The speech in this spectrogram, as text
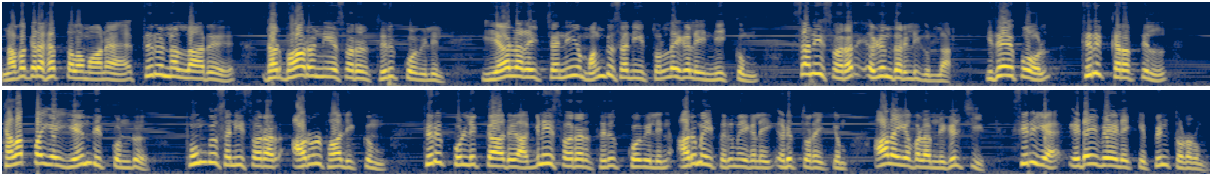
நவகிரகத்தலமான திருநள்ளாறு தர்பாரண்யேஸ்வரர் திருக்கோவிலில் ஏழரை சனி மங்கு சனி தொல்லைகளை நீக்கும் சனீஸ்வரர் எழுந்தருளியுள்ளார். இதேபோல் திருக்கரத்தில் கலப்பையை ஏந்தி கொண்டு பொங்கு சனீஸ்வரர் அருள் பாலிக்கும் திருக்கொள்ளிக்காடு அக்னீஸ்வரர் திருக்கோவிலின் அருமை பெருமைகளை எடுத்துரைக்கும் ஆலய வளம் நிகழ்ச்சி சிறிய இடைவேளைக்கு பின் தொடரும்.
